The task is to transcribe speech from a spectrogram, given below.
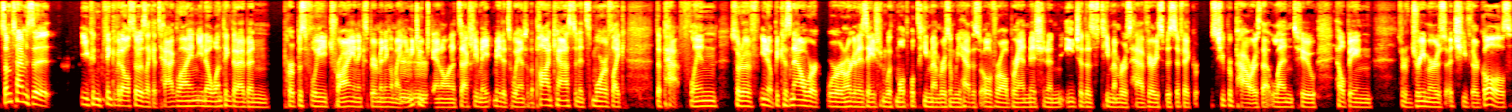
Sometimes it you can think of it also as like a tagline. You know, one thing that I've been purposefully trying and experimenting on my mm-hmm. YouTube channel, and it's actually made made its way into the podcast. And it's more of like the Pat Flynn sort of, you know, because now we're we're an organization with multiple team members, and we have this overall brand mission, and each of those team members have very specific superpowers that lend to helping sort of dreamers achieve their goals.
